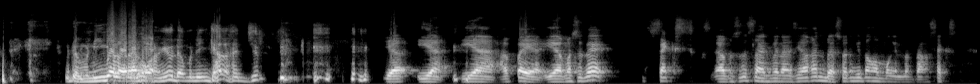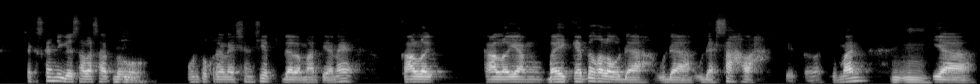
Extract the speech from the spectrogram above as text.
Udah meninggal orang ya. Orangnya udah meninggal anjir. Ya, iya, iya, apa ya? Ya maksudnya seks, ya, maksudnya selain finansial kan bahasan kita ngomongin tentang seks. Seks kan juga salah satu untuk relationship dalam artiannya kalau kalau yang baiknya tuh kalau udah udah udah sah lah gitu. Cuman Mm-mm. ya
